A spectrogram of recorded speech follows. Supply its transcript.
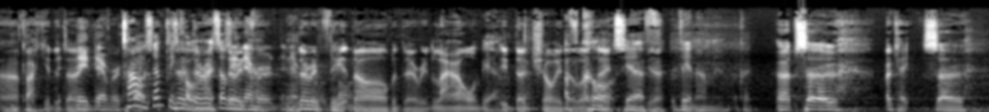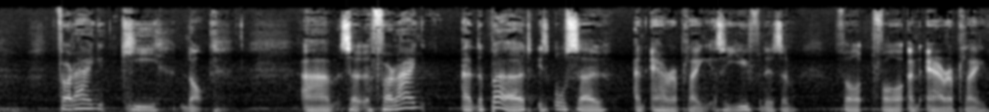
uh, back in the day. They never. Thailand's called- never been They're- colonised, has they're- it? They never. They never. They're in were called- Vietnam and they're in Laos and Yeah. Indochina. Of course, they? yeah, f- Vietnam. Yeah. Okay. Uh, so, okay, so Farang Ki Nok. Um, so Farang, uh, the bird is also an aeroplane. It's a euphemism for for an aeroplane,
